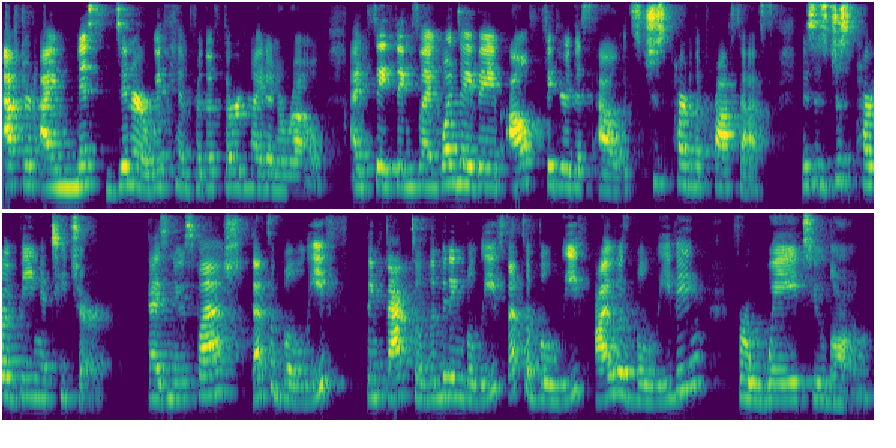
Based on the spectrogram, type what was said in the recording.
after I missed dinner with him for the third night in a row. I'd say things like, One day, babe, I'll figure this out. It's just part of the process. This is just part of being a teacher. Guys, newsflash, that's a belief. Think back to limiting beliefs. That's a belief I was believing for way too long.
